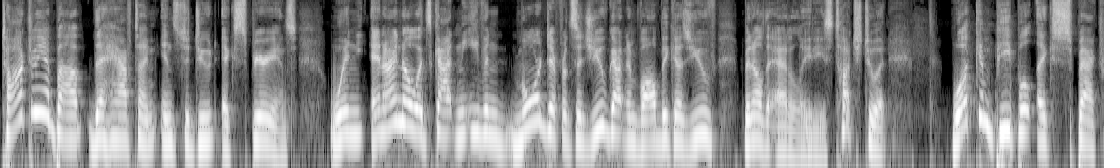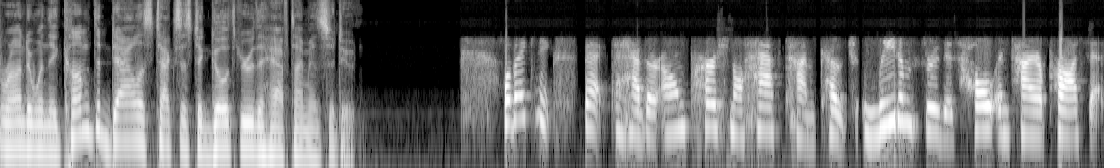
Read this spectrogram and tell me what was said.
Talk to me about the Halftime Institute experience. When and I know it's gotten even more different since you've gotten involved because you've been able to add a ladies' touch to it. What can people expect, Rhonda, when they come to Dallas, Texas to go through the Halftime Institute? Well, they can expect to have their own personal halftime coach lead them through this whole entire process.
